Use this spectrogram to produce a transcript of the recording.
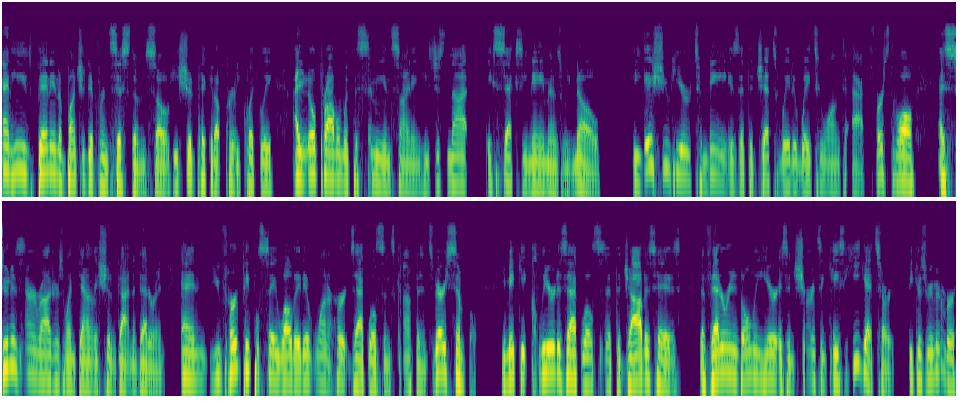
and he's been in a bunch of different systems, so he should pick it up pretty quickly. I no problem with the Siemian signing. He's just not a sexy name, as we know. The issue here to me is that the Jets waited way too long to act. First of all, as soon as Aaron Rodgers went down, they should have gotten a veteran. And you've heard people say, well, they didn't want to hurt Zach Wilson's confidence. Very simple. You make it clear to Zach Wilson that the job is his. The veteran is only here as insurance in case he gets hurt. Because remember,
